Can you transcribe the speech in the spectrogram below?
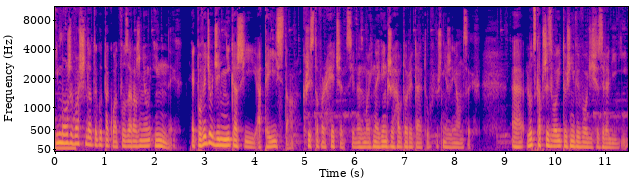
i może właśnie dlatego tak łatwo zarażają innych. Jak powiedział dziennikarz i ateista Christopher Hitchens, jeden z moich największych autorytetów, już nieżyjących, e, ludzka przyzwoitość nie wywodzi się z religii,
